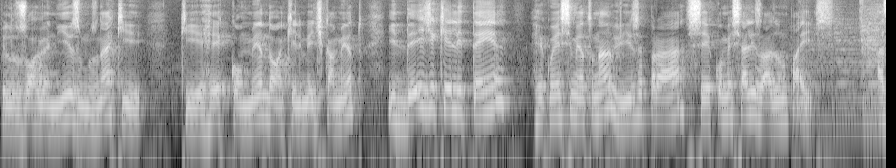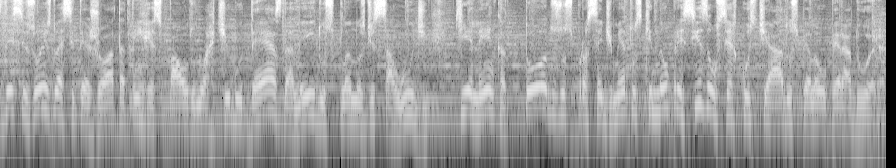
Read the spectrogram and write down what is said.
pelos organismos né, que, que recomendam aquele medicamento e desde que ele tenha reconhecimento na Anvisa para ser comercializado no país. As decisões do STJ têm respaldo no artigo 10 da Lei dos Planos de Saúde, que elenca todos os procedimentos que não precisam ser custeados pela operadora:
